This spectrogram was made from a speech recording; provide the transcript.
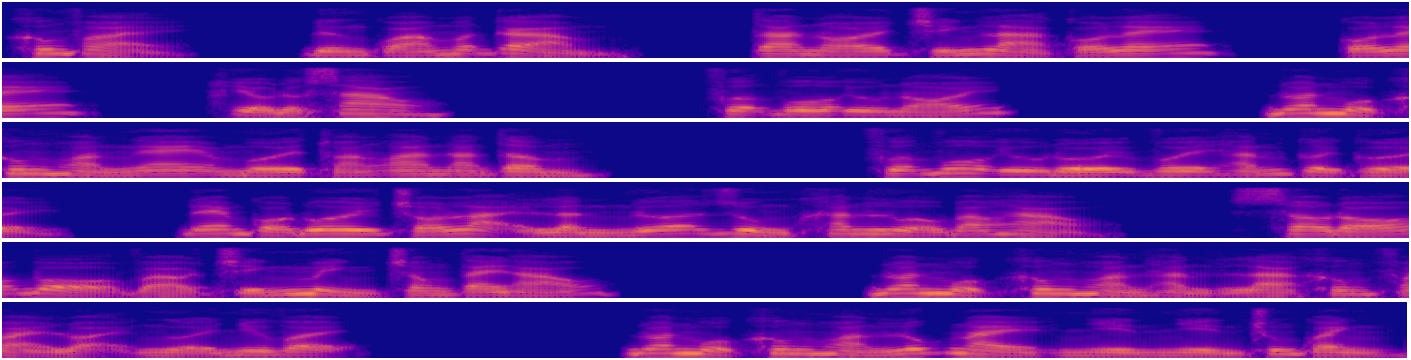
Không phải, đừng quá mẫn cảm, ta nói chính là có lẽ, có lẽ, hiểu được sao? Phượng vô ưu nói. Đoan mục không hoàn nghe mới thoáng an an tâm. Phượng vô ưu đối với hắn cười cười, đem cỏ đuôi chó lại lần nữa dùng khăn lụa bao hảo, sau đó bỏ vào chính mình trong tay áo. Đoan mục không hoàn hẳn là không phải loại người như vậy. Đoan mục không hoàn lúc này nhìn nhìn chung quanh,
